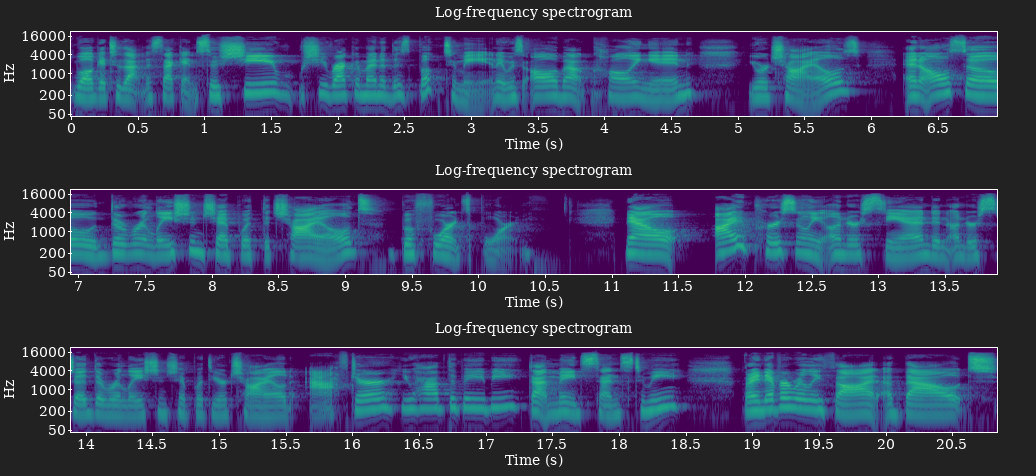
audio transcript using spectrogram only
well, I'll get to that in a second. So she she recommended this book to me, and it was all about calling in your child and also the relationship with the child before it's born. Now, I personally understand and understood the relationship with your child after you have the baby. That made sense to me, but I never really thought about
